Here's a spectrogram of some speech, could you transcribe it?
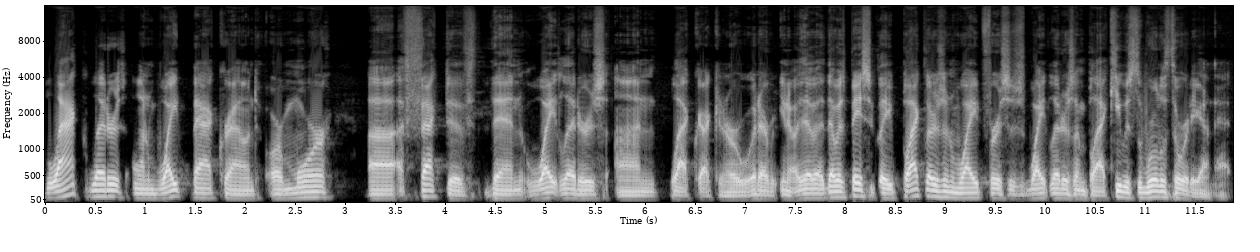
black letters on white background are more uh, effective than white letters on black background or whatever. You know, that, was basically black letters on white versus white letters on black. He was the world authority on that.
